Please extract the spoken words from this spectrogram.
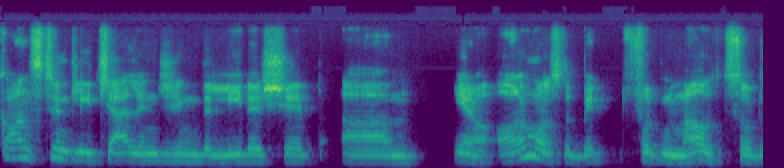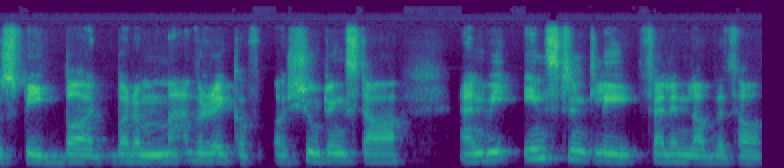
constantly challenging the leadership. Um, you know, almost a bit foot and mouth, so to speak, but but a maverick of a shooting star, and we instantly fell in love with her.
